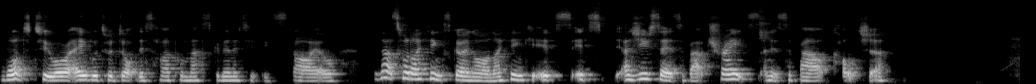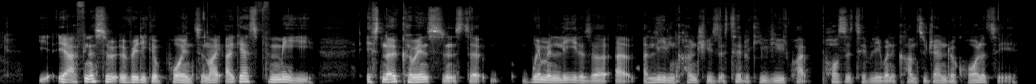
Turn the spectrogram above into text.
want to or are able to adopt this hypermasculinity style. That's what I think is going on. I think it's it's as you say, it's about traits and it's about culture. Yeah, I think that's a, really good point. point, and I, I guess for me, it's no coincidence that women leaders are, are, are, leading countries that's typically viewed quite positively when it comes to gender equality.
